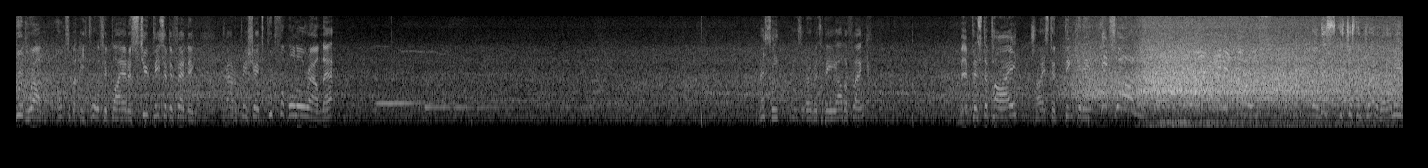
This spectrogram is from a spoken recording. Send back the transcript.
Good run, ultimately thwarted by an astute piece of defending. Crowd appreciates good football all round there. Messi plays it over to the other flank. Memphis Depay tries to dink it in. Hits one! And it goes! Well, this is just incredible. I mean,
